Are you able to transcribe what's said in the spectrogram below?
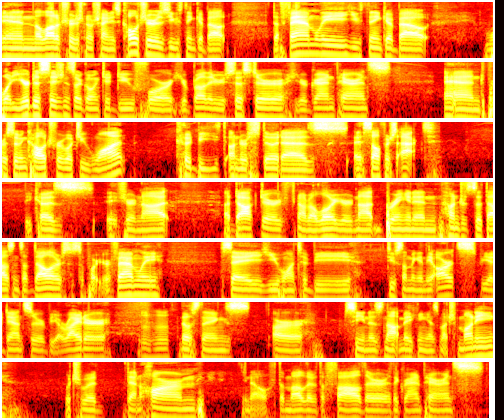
in a lot of traditional Chinese cultures, you think about the family, you think about what your decisions are going to do for your brother, your sister, your grandparents, and pursuing college for what you want could be understood as a selfish act. Because if you're not a doctor, if you're not a lawyer, you're not bringing in hundreds of thousands of dollars to support your family. Say you want to be do something in the arts, be a dancer, be a writer. Mm-hmm. Those things are seen as not making as much money, which would then harm, you know, the mother, the father, the grandparents.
